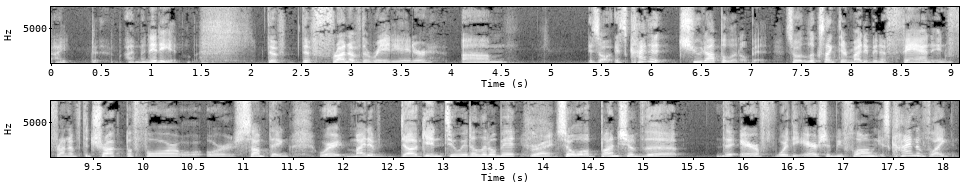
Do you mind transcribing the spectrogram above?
I, I'm an idiot. The the front of the radiator. Um, is it's kind of chewed up a little bit. So it looks like there might have been a fan in front of the truck before or, or something where it might have dug into it a little bit. Right. So a bunch of the the air where the air should be flowing is kind of like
